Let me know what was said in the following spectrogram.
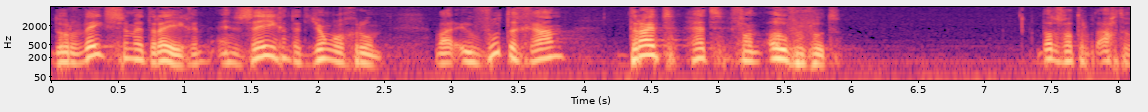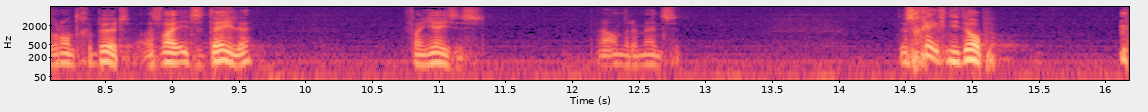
Doorweekt ze met regen en zegent het jonge groen. Waar uw voeten gaan, druipt het van overvloed. Dat is wat er op de achtergrond gebeurt. Als wij iets delen van Jezus aan andere mensen. Dus geef niet op.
